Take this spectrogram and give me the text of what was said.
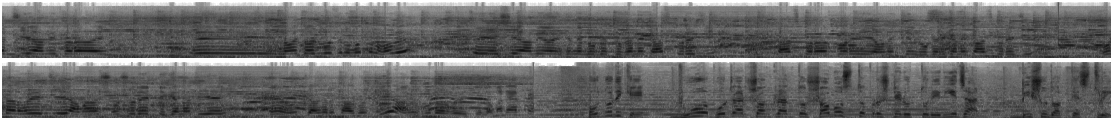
আছি আমি প্রায় এই নয়, দশ বছরের মতন হবে। তো এসে আমি এখানে লোকের দোকানে কাজ করেছি। কাজ করার পরে অনেকদিন লোকের এখানে কাজ করেছি। ভোটার হয়েছে, আমার শ্বশুরের ঠিকানা দিয়ে হ্যাঁ জায়গার কাগজ দিয়ে আমি ভোটার হয়েছিলাম। অন্যদিকে ভুয়ো ভোটার সংক্রান্ত সমস্ত প্রশ্নের উত্তর এড়িয়ে যান বিশু দত্তের স্ত্রী।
